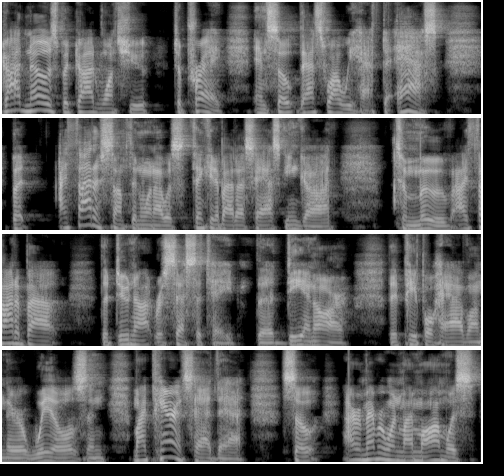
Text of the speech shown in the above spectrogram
God knows, but God wants you to pray. And so that's why we have to ask. But I thought of something when I was thinking about us asking God to move. I thought about the do not resuscitate, the DNR that people have on their wills. And my parents had that. So I remember when my mom was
